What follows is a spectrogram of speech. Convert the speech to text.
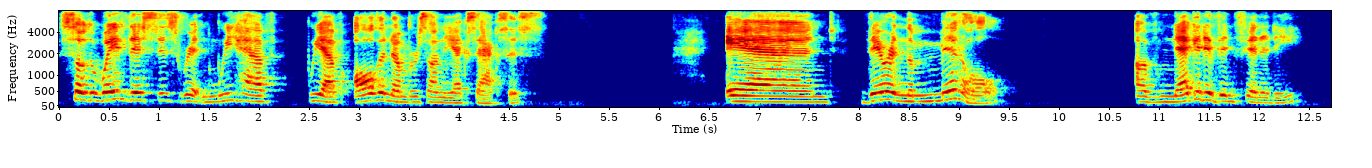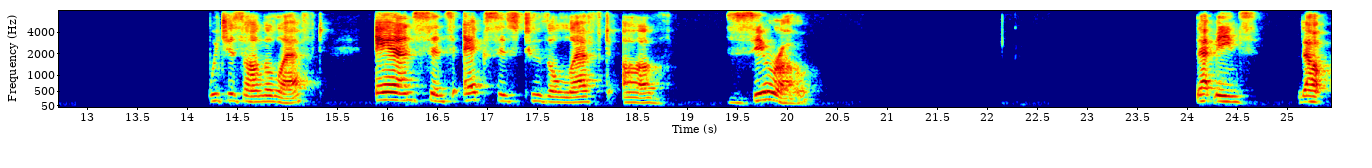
So the way this is written, we have we have all the numbers on the x-axis. And they're in the middle of negative infinity, which is on the left. And since x is to the left of zero, that means now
